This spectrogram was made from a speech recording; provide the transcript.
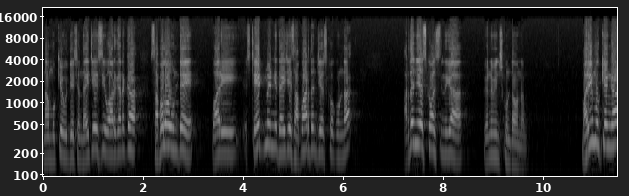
నా ముఖ్య ఉద్దేశం. దయచేసి వారు కనుక సభలో ఉంటే వారి స్టేట్మెంట్ని దయచేసి అపార్థం చేసుకోకుండా అర్థం చేసుకోవాల్సిందిగా విన్నవించుకుంటా ఉన్నాను. మరీ ముఖ్యంగా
